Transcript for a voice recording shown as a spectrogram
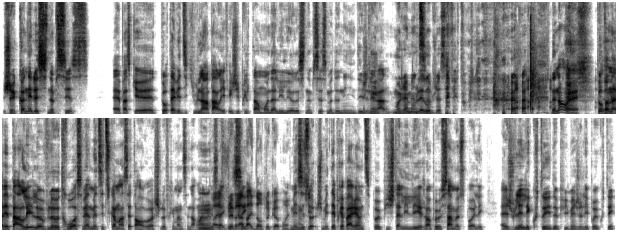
Je connais le synopsis euh, parce que toi, t'avais dit qu'il voulait en parler. Fait que j'ai pris le temps, moi, d'aller lire le synopsis, me donner une idée générale. Moi, j'amène ça, le- puis je savais pas. Non, non, euh, toi, t'en avais parlé, là, v'là trois semaines, mais tu sais, tu commençais ton rush, là, Freeman, c'est normal Mm. que ça je voulais vraiment parler de Don't Look Up, ouais. Mais c'est ça, je m'étais préparé un petit peu, puis j'étais allé lire un peu sans me spoiler. Euh, je voulais l'écouter depuis, mais je l'ai pas écouté.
